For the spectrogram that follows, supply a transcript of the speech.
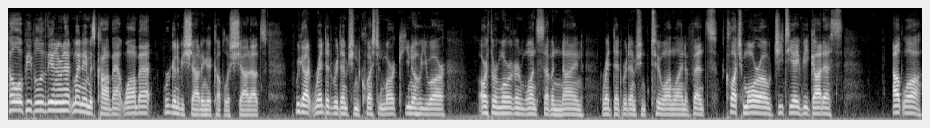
Hello people of the internet, my name is Combat Wombat. We're gonna be shouting a couple of shoutouts. We got Red Dead Redemption question mark, you know who you are. Arthur Morgan 179, Red Dead Redemption 2 online events. Clutch Mauro, GTA V Goddess, Outlaw,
